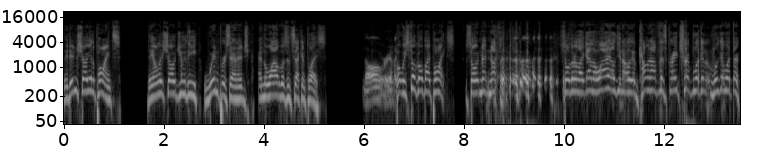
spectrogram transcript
They didn't show you the points. They only showed you the win percentage and the Wild was in second place No, really. but we still go by points. So it meant nothing. so they're like, oh, the Wild, you know, coming off this great trip. Look at look at what they're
